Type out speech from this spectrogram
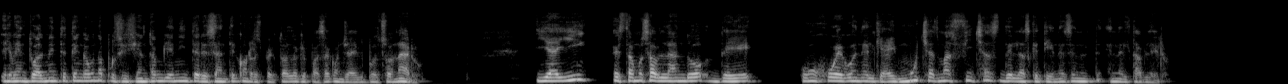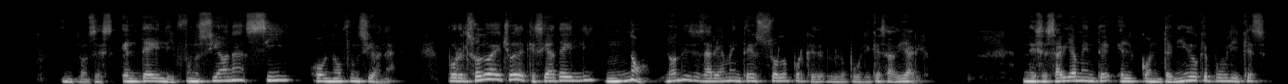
eventualmente tenga una posición también interesante con respecto a lo que pasa con Jair Bolsonaro. Y ahí estamos hablando de un juego en el que hay muchas más fichas de las que tienes en, el tablero. Entonces, ¿el daily funciona sí o no funciona? Por el solo hecho de que sea daily, no, no necesariamente es solo porque lo publiques a diario. Necesariamente el contenido que publiques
